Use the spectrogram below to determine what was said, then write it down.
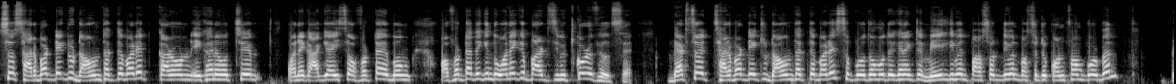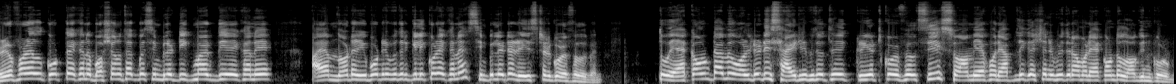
সো সার্ভারটা একটু ডাউন থাকতে পারে, কারণ এখানে হচ্ছে অনেক আগে আইসে অফারটা এবং অফারটাতে কিন্তু অনেকে পার্টিসিপেট করে ফেলছে। দ্যাটস ওয়াই সার্ভারটা একটু ডাউন থাকতে পারে। সো প্রথমত এখানে একটা মেইল দিবেন পাসওয়ার্ড দিবেন পাসওয়ার্ডটা কনফার্ম করবেন। রেফারেল কোডটা এখানে বসানো থাকবে সিম্পলি টিক মার্ক দিয়ে এখানে আই এম নট এ রিপোর্টের ভিতরে ক্লিক করে এখানে সিম্পলি এটা রেজিস্টার করে ফেলবেন। তো অ্যাকাউন্টটা আমি অলরেডি সাইটের ভিতর থেকে ক্রিয়েট করে ফেলছি সো আমি এখন অ্যাপ্লিকেশনের ভিতরে আমার অ্যাকাউন্টটা লগ ইন করব।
